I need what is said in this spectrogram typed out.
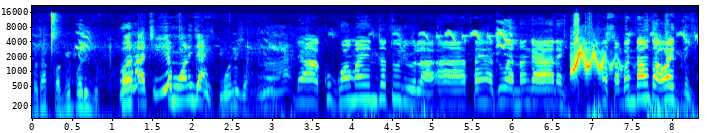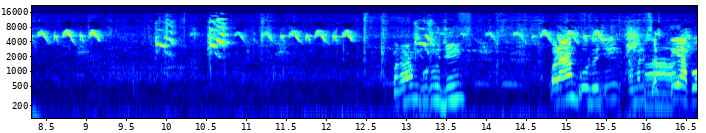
બધા પગે પડી ગયો. વાત સાચી એ મોણી જાય. મોણી જાય. એટલે આખું ગોમાં એને જતું રહ્યું લા આ તઈને જોવા નંગાયા નહીં. આ સંબંધાઓ તો હોય જ નહીં. પ્રણામ ગુરુજી. પ્રણામ ગુરુજી અમને શક્તિ આપો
